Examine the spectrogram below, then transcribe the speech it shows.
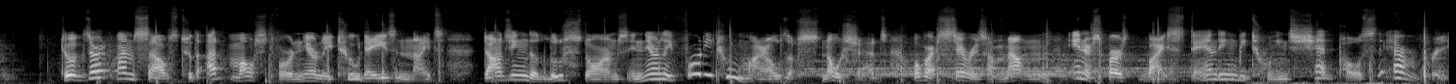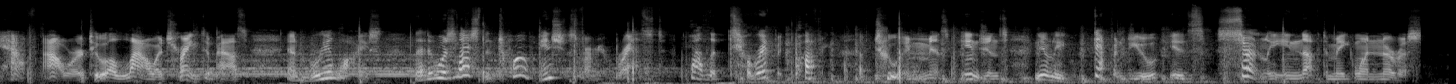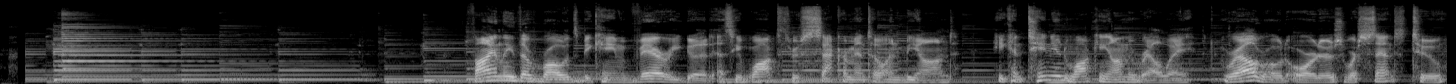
To exert themselves to the utmost for nearly two days and nights, dodging the loose storms in nearly 42 miles of snow sheds over a series of mountains, interspersed by standing between shed posts every half hour to allow a train to pass, and realize that it was less than 12 inches from your breast, while the terrific puffing of two immense engines nearly deafened you is certainly enough to make one nervous. Finally, the roads became very good as he walked through Sacramento and beyond. He continued walking on the railway. Railroad orders were sent to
